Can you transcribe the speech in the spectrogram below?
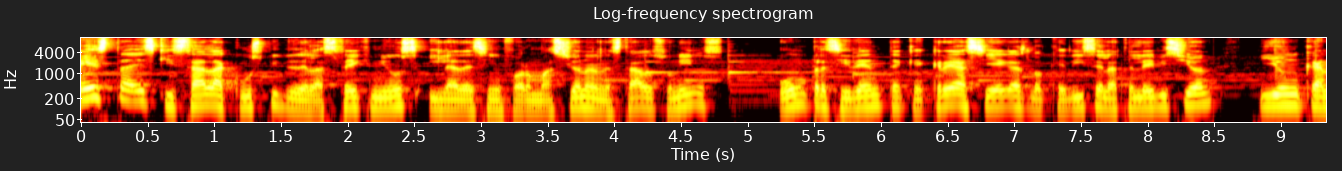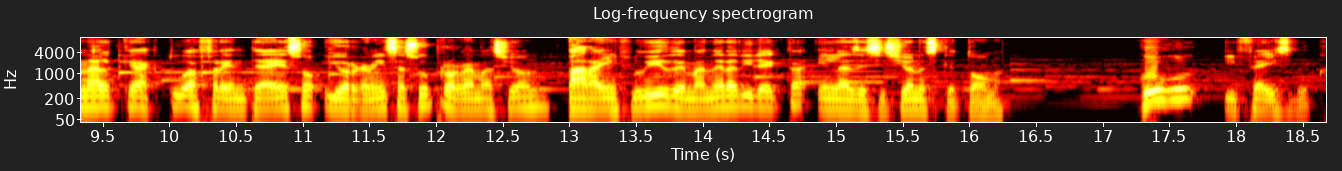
Esta es quizá la cúspide de las fake news y la desinformación en Estados Unidos. Un presidente que crea ciegas lo que dice la televisión y un canal que actúa frente a eso y organiza su programación para influir de manera directa en las decisiones que toma. Google y Facebook.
